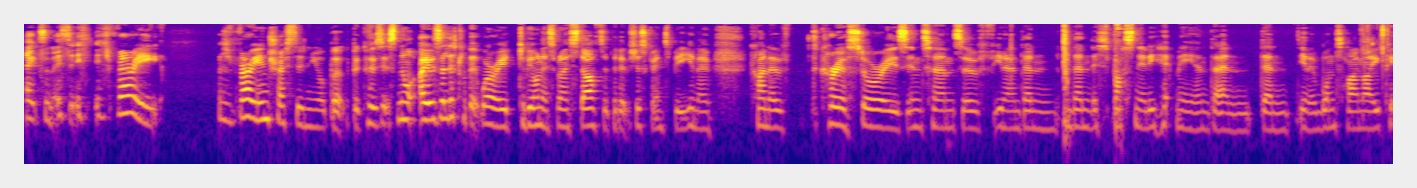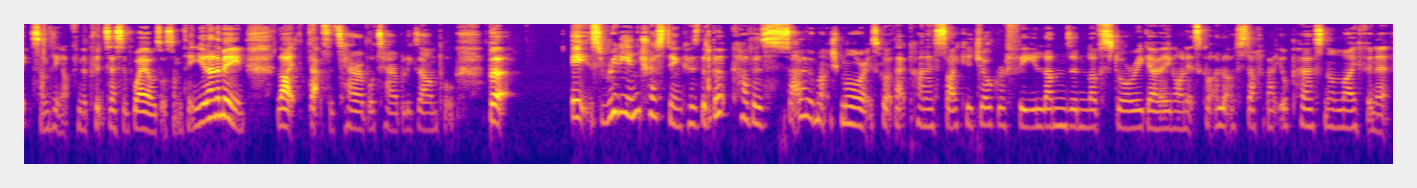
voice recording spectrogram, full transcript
Excellent. It's, it's, it's very I was very interested in your book because it's not. I was a little bit worried, to be honest, when I started that it was just going to be, you know, kind of the courier stories in terms of, you know, and then and then this bus nearly hit me, and then then you know, one time I picked something up from the Princess of Wales or something. You know what I mean? Like that's a terrible, terrible example. But it's really interesting because the book covers so much more. It's got that kind of psychogeography, London love story going on. It's got a lot of stuff about your personal life in it,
